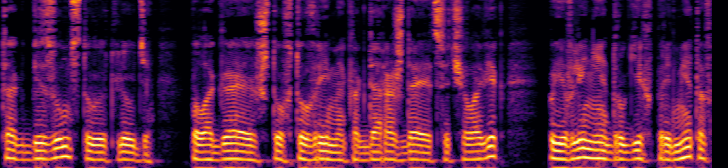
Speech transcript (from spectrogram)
Так безумствуют люди, полагая, что в то время, когда рождается человек – появление других предметов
